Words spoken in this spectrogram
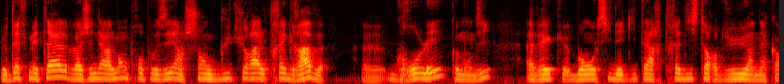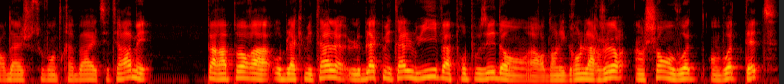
Le death metal va généralement proposer un chant guttural très grave, euh, comme on dit, avec bon aussi des guitares très distordues, un accordage souvent très bas, etc. Mais par rapport au black metal. Le black metal, lui, va proposer dans, les grandes largeurs un chant en voix, de tête,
